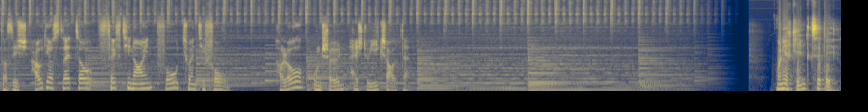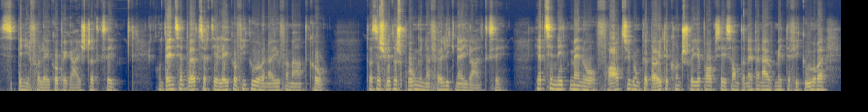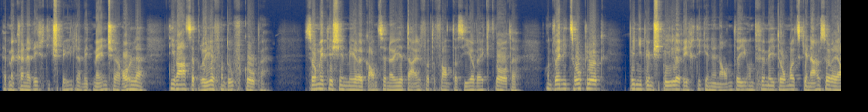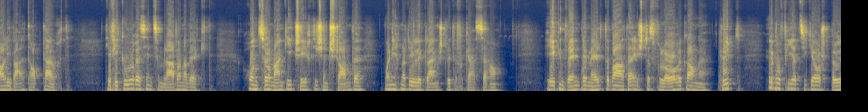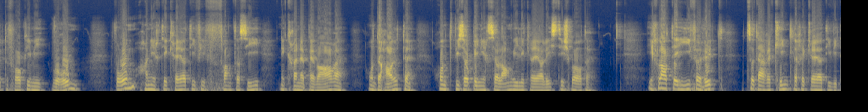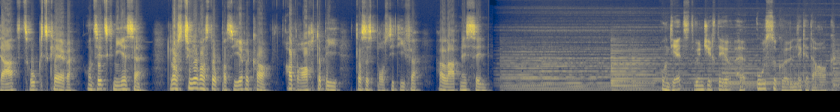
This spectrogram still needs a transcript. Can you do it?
Das ist Audiostretto 59424. Hallo und schön hast du eingeschaltet. Als ich Kind war, bin ich von Lego begeistert. Und dann sind plötzlich die Lego-Figuren neu auf den Markt gekommen. Das war wieder Sprung in eine völlig neue Welt. Jetzt sind nicht mehr nur Fahrzeuge und Gebäude konstruierbar gewesen, sondern eben auch mit den Figuren hat man können richtig spielen, mit Menschen, Rollen, diverse Berufe und Aufgaben. Somit ist in mir ein ganz neuer Teil von der Fantasie erweckt worden. Und wenn ich zurückschaue, bin ich beim Spielen richtig in eine andere und für mich damals genauso reale Welt abtaucht. Die Figuren sind zum Leben erweckt. Und so manche Geschichte ist entstanden, die ich natürlich längst wieder vergessen habe. Irgendwann beim Älterwerden ist das verloren gegangen. Heute, über 40 Jahre später, frage ich mich, warum? Warum habe ich die kreative Fantasie nicht können bewahren und erhalten? Und wieso bin ich so langweilig realistisch geworden? Ich lade ein, für heute zu dieser kindlichen Kreativität zurückzukehren und sie zu genießen. Lass zu, was dort passieren kann, aber achte dabei, dass es positive Erlebnisse sind. Und jetzt wünsche ich dir einen außergewöhnlichen Tag.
